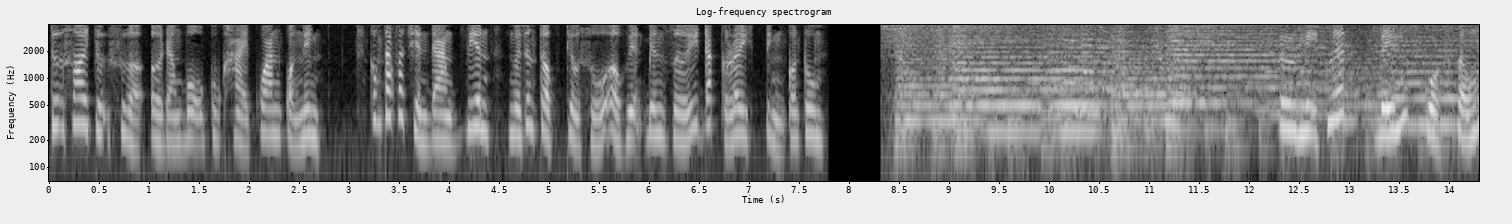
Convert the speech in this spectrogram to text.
tự soi tự sửa ở Đảng bộ Cục Hải quan Quảng Ninh. Công tác phát triển đảng viên người dân tộc thiểu số ở huyện biên giới Đắc Cờ Lây, tỉnh Con Tum. Từ nghị quyết đến cuộc sống.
